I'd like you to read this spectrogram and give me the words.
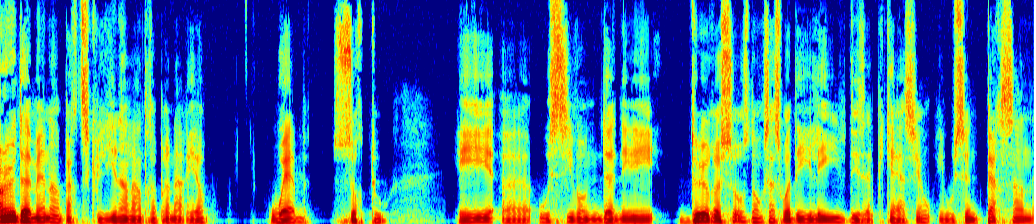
un domaine en particulier dans l'entrepreneuriat, web surtout, et euh, aussi va nous donner deux ressources, donc que ce soit des livres, des applications et aussi une personne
